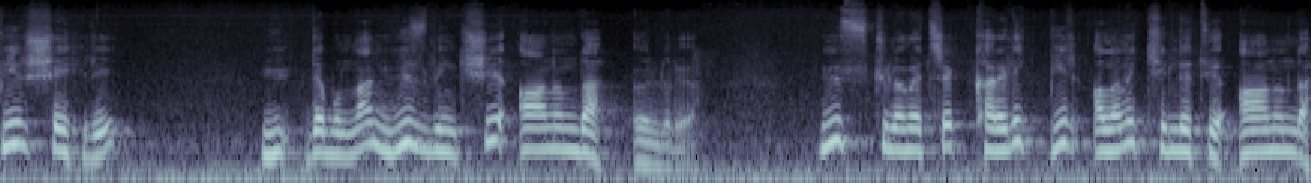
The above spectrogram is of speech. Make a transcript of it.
bir şehri de bulunan 100 bin kişi anında öldürüyor. 100 kilometre karelik bir alanı kirletiyor anında.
